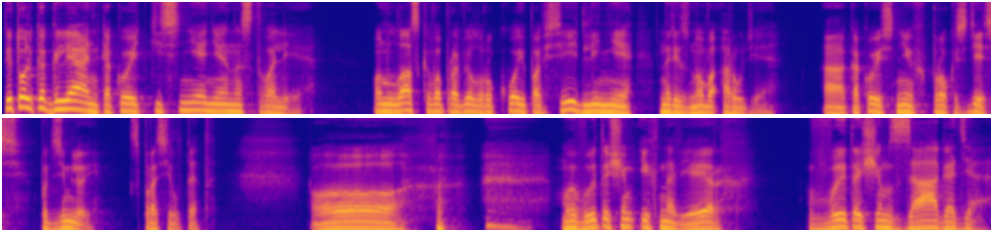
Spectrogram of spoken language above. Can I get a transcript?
Ты только глянь, какое тиснение на стволе. Он ласково провел рукой по всей длине нарезного орудия. А какой с них прок здесь, под землей? спросил Тед. О, мы вытащим их наверх. Вытащим загодя,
